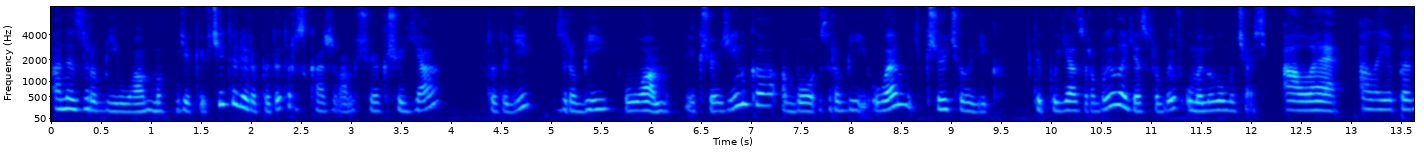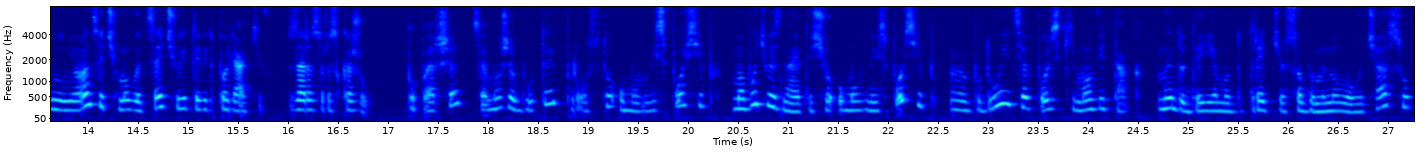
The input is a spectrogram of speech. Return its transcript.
а не зробілам. Який вчитель і репетитор скаже вам, що якщо я, то тоді зробілам, якщо я жінка, або зробілем, якщо я чоловік. Типу, я зробила, я зробив у минулому часі. Але але є певні нюанси, чому ви це чуєте від поляків. Зараз розкажу. По-перше, це може бути просто умовний спосіб. Мабуть, ви знаєте, що умовний спосіб е, будується в польській мові так: ми додаємо до третьої особи минулого часу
